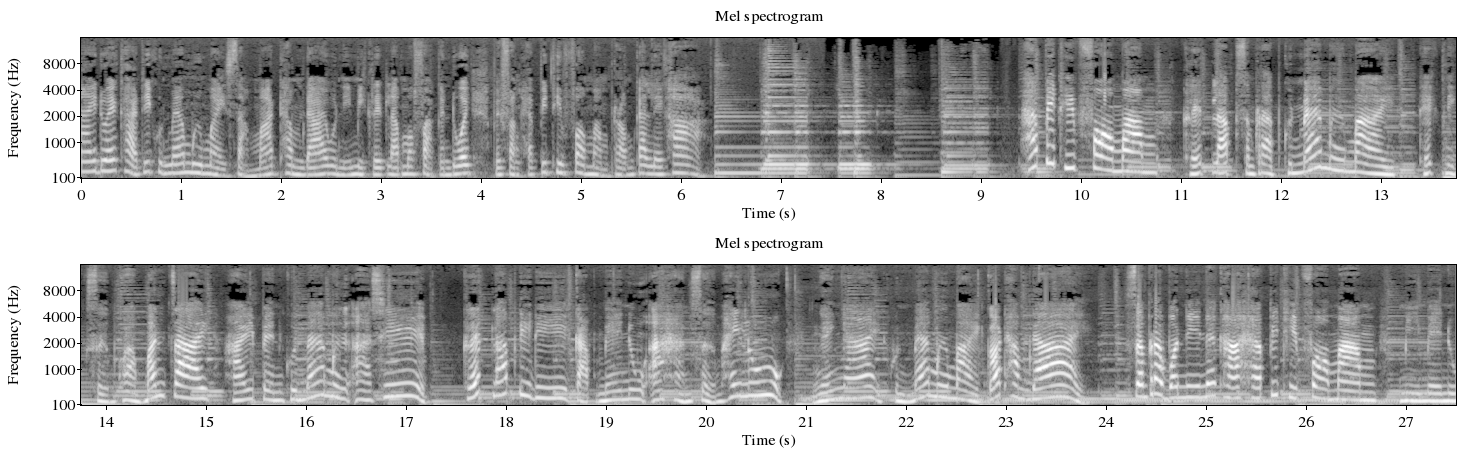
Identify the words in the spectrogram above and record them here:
ง่าย ๆ ด้วยค่ะ ที่คุณแม่มือใหม่สามารถทำได้วันนี้มีเคล็ดลับมาฝากกันด้วย ไปฟัง Happy Tip for Mom พร้อมกันเลยค่ะ Happy Tip for Mom เคล็ดลับสำหรับคุณแม่มือใหม่ เทคนิคเสริมความมั่นใจ ให้เป็นคุณแม่มืออาชีพ เคล็ดลับดีๆ กับเมนูอาหารเสริมให้ลูก ง่ายๆ คุณแม่มือใหม่ก็ทำได้สำหรับวันนี้นะคะ Happy Tip for Mom มีเมนู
